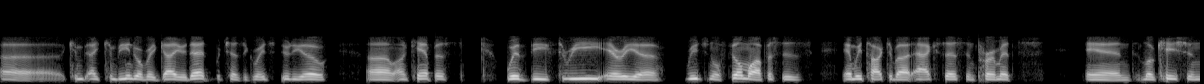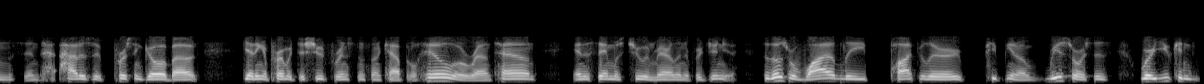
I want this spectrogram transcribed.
uh, I convened over at Gallaudet, which has a great studio uh, on campus, with the three area regional film offices, and we talked about access and permits and locations and how does a person go about getting a permit to shoot, for instance, on Capitol Hill or around town. And the same was true in Maryland and Virginia. So those were wildly popular, you know, resources where you can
